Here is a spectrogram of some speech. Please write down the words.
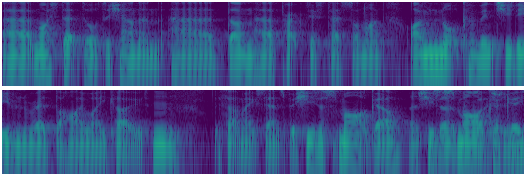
Uh, my stepdaughter Shannon had done her practice tests online. I'm not convinced she'd even read the highway code. Mm if that makes sense. But she's a smart girl. And she's a smart cookie.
